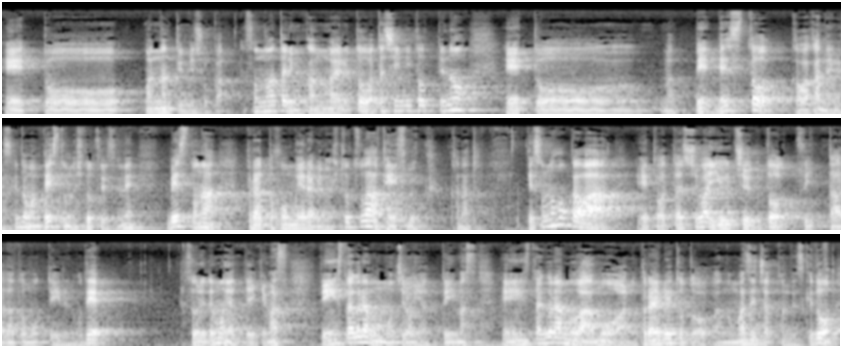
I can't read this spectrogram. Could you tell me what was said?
えっ、と、まあ、なんて言うんでしょうか。そのあたりも考えると、私にとっての、えっ、と、まあ、ベ、ベストかわかんないですけど、まあ、ベストの一つですよね。ベストなプラットフォーム選びの一つは Facebook かなと。で、その他は、えっ、と、私は YouTube と Twitter だと思っているので、それでもやっていけます。で、インスタグラムももちろんやっています。えインスタグラムはもうあのプライベートとあの混ぜちゃったんですけど、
